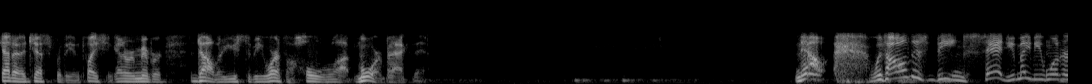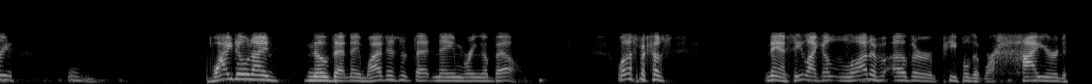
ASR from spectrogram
Got to adjust for the inflation. Got to remember, a dollar used to be worth a whole lot more back then. Now, with all this being said, you may be wondering, why don't I know that name? Why doesn't that name ring a bell? Well, that's because Nancy, like a lot of other people that were hired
